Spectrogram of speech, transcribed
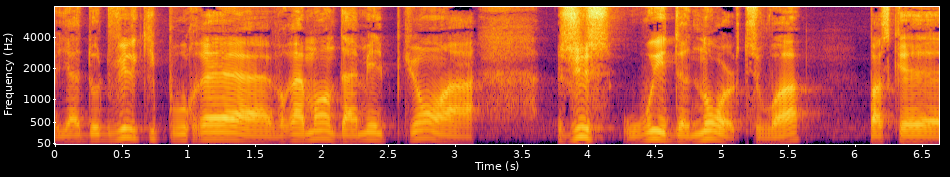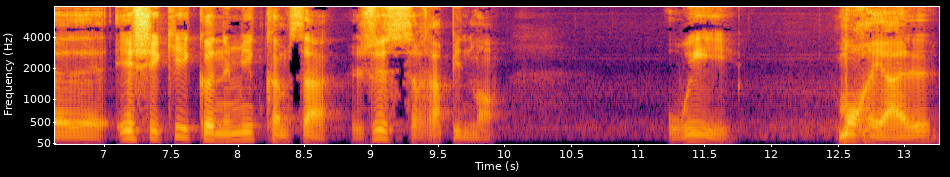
il y a d'autres villes qui pourraient euh, vraiment damer le pion à juste oui the North, tu vois? Parce que euh, économique comme ça, juste rapidement. Oui, Montréal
